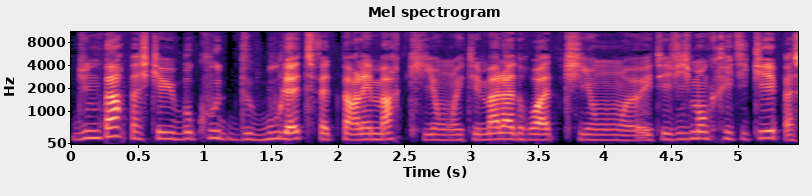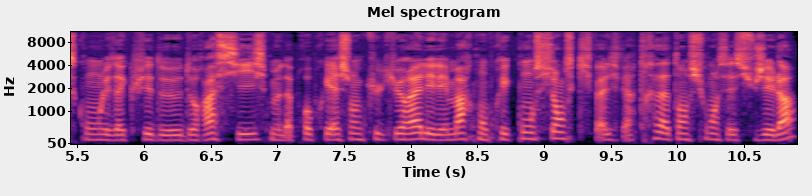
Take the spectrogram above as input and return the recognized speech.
D'une part parce qu'il y a eu beaucoup de boulettes faites par les marques qui ont été maladroites, qui ont euh, été vivement critiquées parce qu'on les accusait de, de racisme, d'appropriation culturelle et les marques ont pris conscience qu'il fallait faire très attention à ces sujets-là.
